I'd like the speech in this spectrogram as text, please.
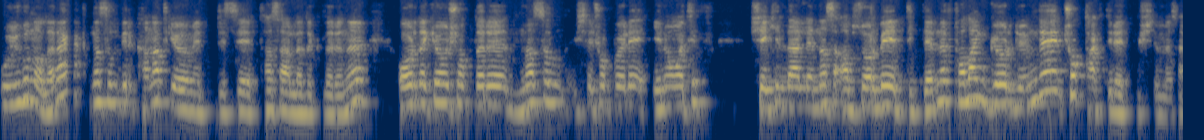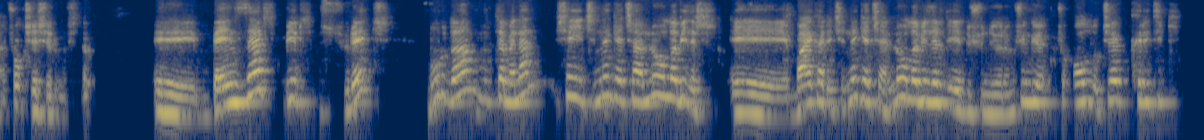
uygun olarak nasıl bir kanat geometrisi tasarladıklarını, oradaki o şokları nasıl işte çok böyle inovatif şekillerle nasıl absorbe ettiklerini falan gördüğümde çok takdir etmiştim mesela. Çok şaşırmıştım. Ee, benzer bir süreç Burada muhtemelen şey içinde geçerli olabilir. E, Baykar içinde geçerli olabilir diye düşünüyorum. Çünkü çok oldukça kritik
